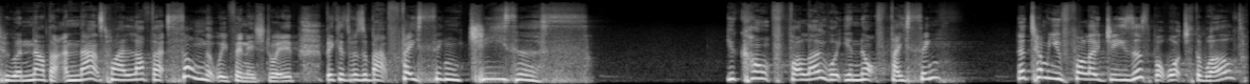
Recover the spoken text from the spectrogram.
to another. And that's why I love that song that we finished with, because it was about facing Jesus. You can't follow what you're not facing. Don't tell me you follow Jesus, but watch the world.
